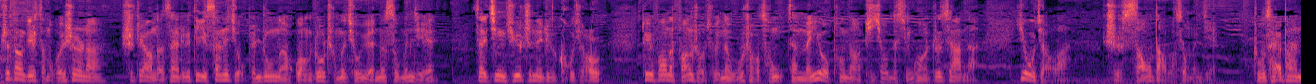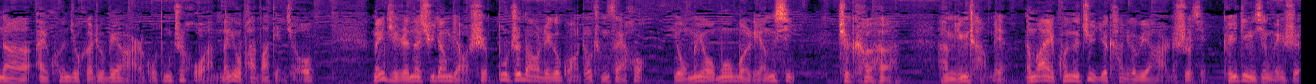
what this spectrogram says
这到底是怎么回事呢？是这样的，在这个第三十九分钟呢，广州城的球员呢宋文杰在禁区之内这个扣球，对方的防守球员呢吴少聪在没有碰到皮球的情况之下呢，右脚啊是扫倒了宋文杰。主裁判呢艾坤就和这个 VAR 沟通之后啊，没有判罚点球。媒体人呢徐江表示，不知道这个广州城赛后有没有摸摸良心，这个。啊，名场面。那么艾坤呢拒绝看这个 VR 的事情，可以定性为是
